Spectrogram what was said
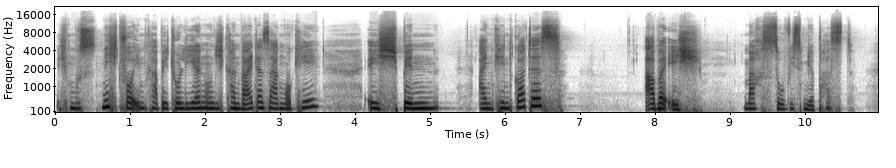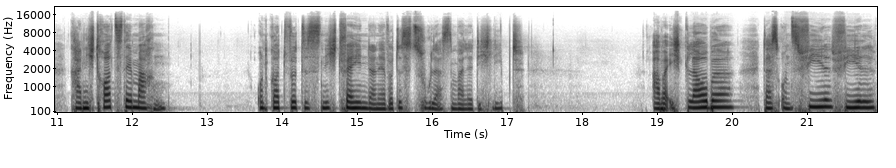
Ich muss nicht vor ihm kapitulieren und ich kann weiter sagen, okay, ich bin ein Kind Gottes, aber ich mache es so, wie es mir passt. Kann ich trotzdem machen. Und Gott wird es nicht verhindern, er wird es zulassen, weil er dich liebt. Aber ich glaube, dass uns viel, viel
